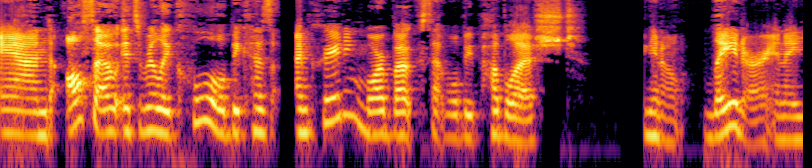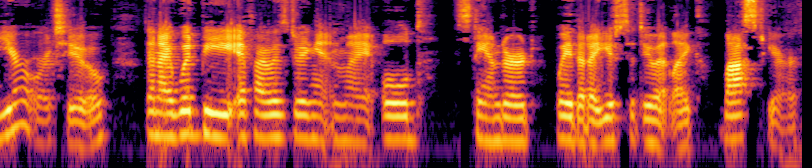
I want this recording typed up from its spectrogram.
And also, it's really cool because I'm creating more books that will be published, you know, later in a year or two than I would be if I was doing it in my old standard way that I used to do it like last year,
